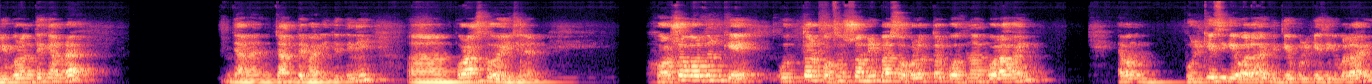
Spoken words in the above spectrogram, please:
বিবরণ থেকে আমরা জানা, জানতে পারি যে তিনি পরাস্ত হয়েছিলেন। হর্ষবর্ধনকে উত্তর পথস্বামী বা সকলোত্তর পথনাথ বলা হয় এবং পুলকেশীকে বলা হয়, দ্বিতীয় পুলকেশীকে বলা হয়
